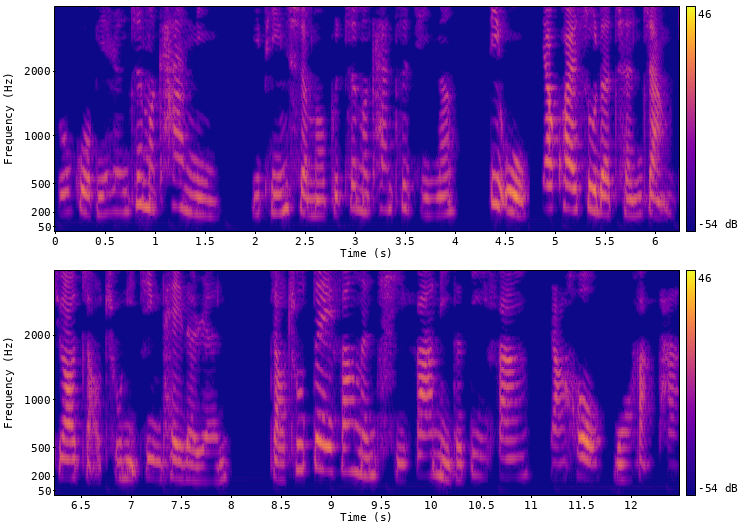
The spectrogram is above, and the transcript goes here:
如果别人这么看你，你凭什么不这么看自己呢？第五，要快速的成长，就要找出你敬佩的人，找出对方能启发你的地方。然后模仿他。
